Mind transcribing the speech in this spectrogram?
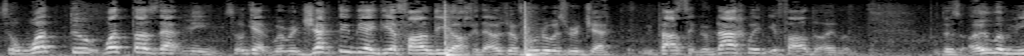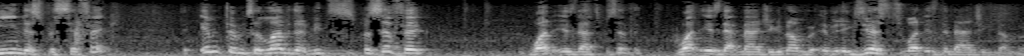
So what do what does that mean? So again, we're rejecting the idea of following the Yochid. That was Rav Huna was rejected. We passed like Rav Nachman, you follow the Olam. But does Olam mean the specific? The imtim to love that means the specific what is that specific? What is that magic number? If it exists, what is the magic number?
